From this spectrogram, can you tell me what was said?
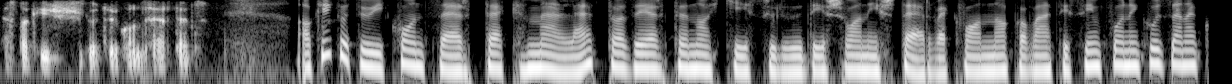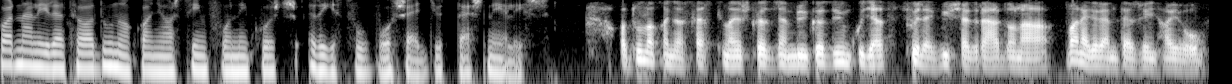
ezt a kis kikötőkoncertet. A kikötői koncertek mellett azért nagy készülődés van és tervek vannak a Váci Szimfonikus Zenekarnál, illetve a Dunakanyar Szimfonikus részfúvós együttesnél is. A Dunakanyar Fesztivál is közreműködünk, ugye főleg Visegrádon a, van egy rendezvényhajó,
